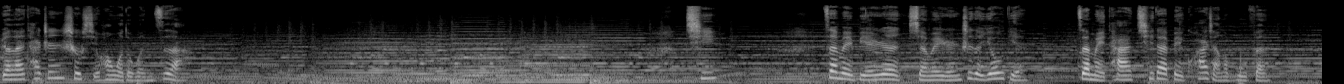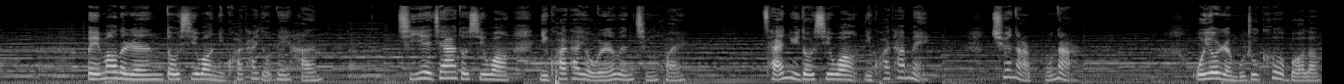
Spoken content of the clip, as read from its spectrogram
原来他真是喜欢我的文字啊！七，赞美别人鲜为人知的优点，赞美他期待被夸奖的部分。美貌的人都希望你夸他有内涵，企业家都希望你夸他有人文情怀，才女都希望你夸他美，缺哪儿补哪儿。我又忍不住刻薄了，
